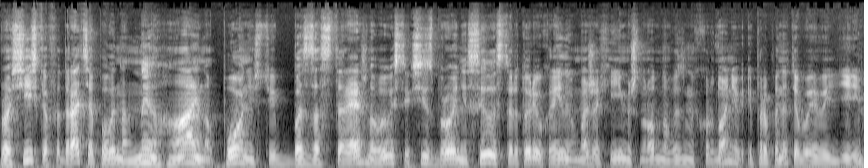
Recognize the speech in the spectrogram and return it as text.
Російська Федерація повинна негайно, повністю і беззастережно вивести всі збройні сили з території України в межах її міжнародно визнаних кордонів і припинити бойові дії.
